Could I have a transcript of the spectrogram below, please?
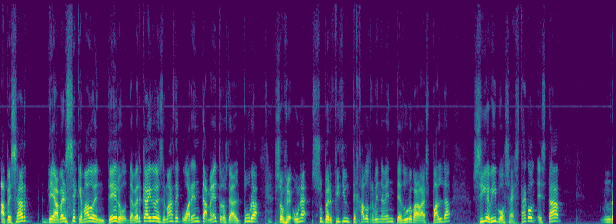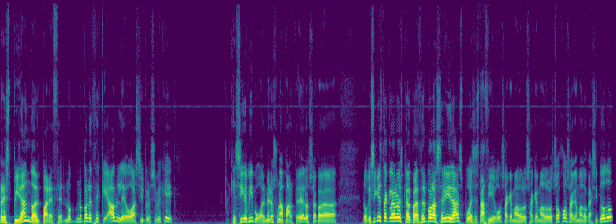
a pesar de haberse quemado entero, de haber caído desde más de 40 metros de altura sobre una superficie, un tejado tremendamente duro para la espalda, sigue vivo, o sea, está, con, está respirando al parecer, no, no parece que hable o así, pero se ve que, que sigue vivo, o al menos una parte de él, o sea, para... Lo que sí que está claro es que al parecer por las heridas, pues está ciego, se ha quemado, se ha quemado los ojos, se ha quemado casi todo,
